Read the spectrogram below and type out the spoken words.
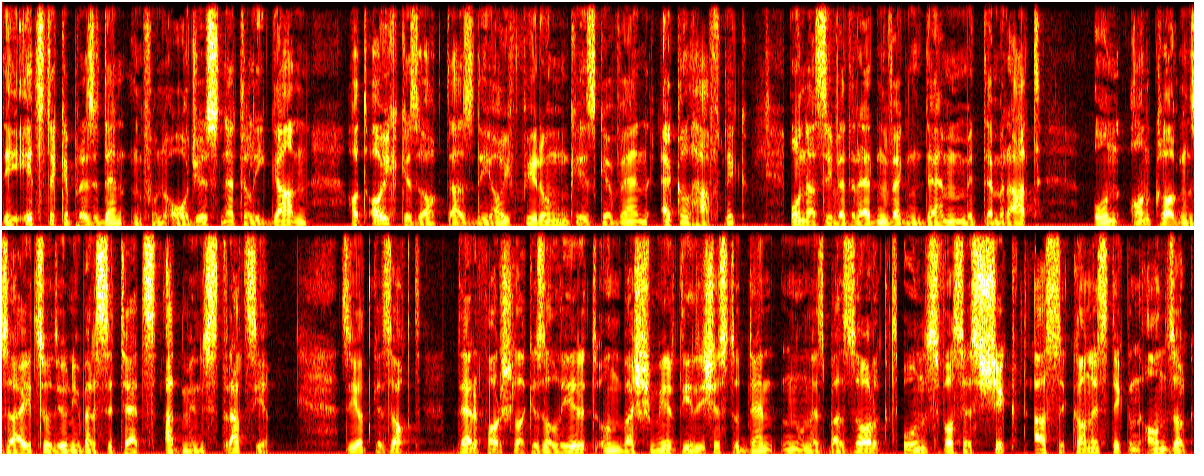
Die jetzige Präsidentin von OGES, Natalie Gunn, hat euch gesagt, dass die Aufführung ist gewinn ekelhaftig und dass sie wird reden wegen dem mit dem Rat und anklagen sei zu der Universitätsadministration. Sie hat gesagt, der Vorschlag isoliert und beschmiert jüdische Studenten und es besorgt uns, was es schickt als sekundistischen Ansag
